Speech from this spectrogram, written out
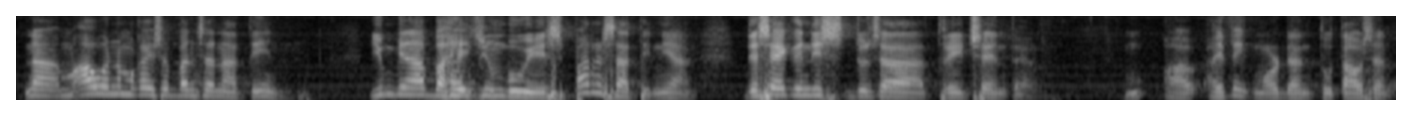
na maawa naman kayo sa bansa natin. Yung binabayad yung buwis, para sa atin yan. The second is dun sa trade center. Uh, I think more than 2,000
